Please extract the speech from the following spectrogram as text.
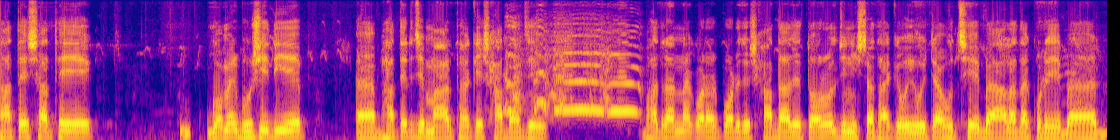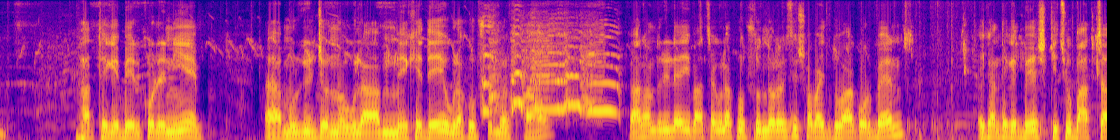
ভাতের সাথে গমের ভুসি দিয়ে ভাতের যে মার থাকে, সাদা যে ভাত রান্না করার পরে যে সাদা যে তরল জিনিসটা থাকে, ওই ওইটা হচ্ছে বা আলাদা করে বা ভাত থেকে বের করে নিয়ে মুরগির জন্য ওগুলা মেখে দেয় ওগুলা খুব সুন্দর খায়। তো আলহামদুলিল্লাহ এই বাচ্চাগুলো খুব সুন্দর হয়েছে, সবাই দোয়া করবেন। এখান থেকে বেশ কিছু বাচ্চা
